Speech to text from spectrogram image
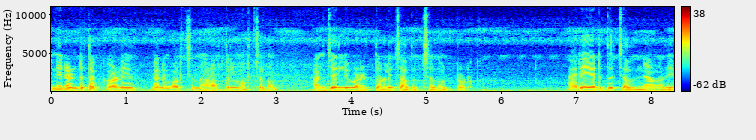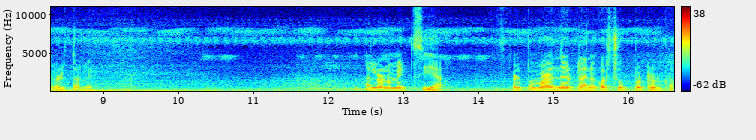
ഇനി രണ്ട് തക്കാളി കനം കുറച്ച് നീളത്തിൽ മുറിച്ചതും അഞ്ചല്ലി വെളുത്തുള്ളി ചതച്ചതും ഇട്ട് കൊടുക്കുക അരയരുത് ചതഞ്ഞാൽ മതി വെളുത്തുള്ളി. നല്ലോണം മിക്സ് ചെയ്യുക എളുപ്പം വഴന്ന് കിട്ടാൻ കുറച്ച് ഉപ്പിട്ട് കൊടുക്കുക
